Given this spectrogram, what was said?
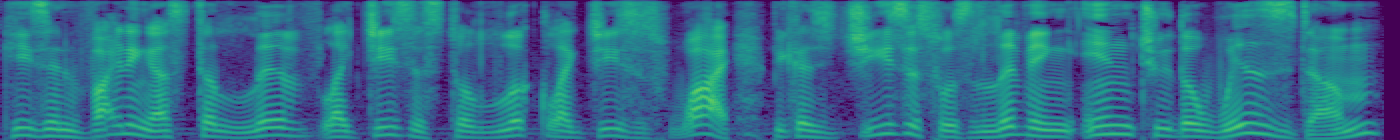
He's inviting us to live like Jesus, to look like Jesus. Why? Because Jesus was living into the wisdom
